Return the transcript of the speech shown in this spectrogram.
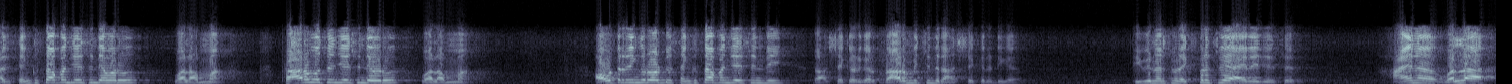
అది శంకుస్థాపన చేసింది ఎవరు? వాళ్ళ అమ్మ. ప్రారంభోత్సవం చేసింది ఎవరు? వాళ్ళ అమ్మ. ఔటర్ రింగ్ రోడ్డు శంకుస్థాపన చేసింది రాజశేఖర రెడ్డి గారు ప్రారంభించింది రాజశేఖర రెడ్డి గారు. పివి నరసింహ ఎక్స్ప్రెస్ వే ఆయనే చేశారు. ఆయన వల్ల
